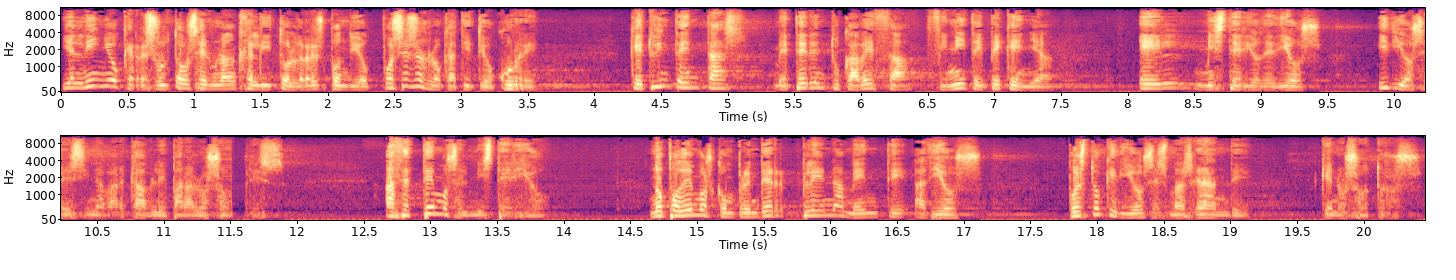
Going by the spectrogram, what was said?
Y el niño, que resultó ser un angelito, le respondió, pues eso es lo que a ti te ocurre, que tú intentas meter en tu cabeza, finita y pequeña, el misterio de Dios, y Dios es inabarcable para los hombres. Aceptemos el misterio. No podemos comprender plenamente a Dios, puesto que Dios es más grande que nosotros.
